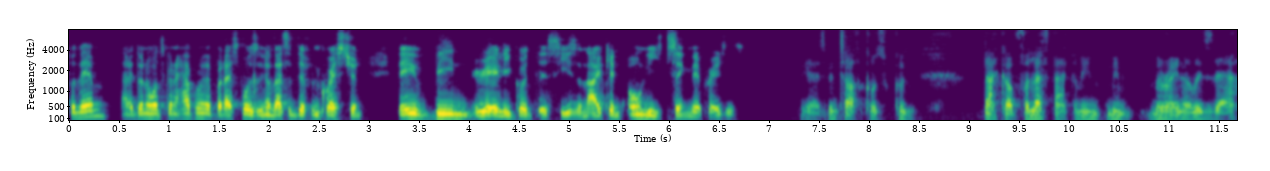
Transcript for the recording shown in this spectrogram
for them. And I don't know what's going to happen with it, but I suppose, you know, that's a different question. They've been really good this season. I can only sing their praises. Yeah, it's been tough, of course, because backup for left back, I mean, I mean Moreno is there,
